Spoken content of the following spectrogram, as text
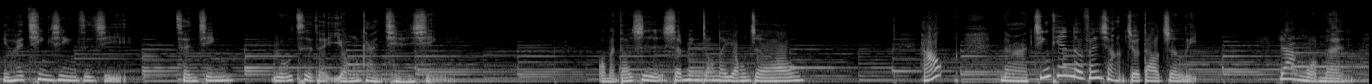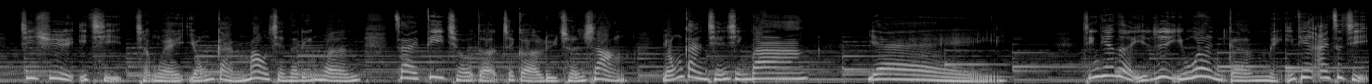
你会庆幸自己曾经如此的勇敢前行。我们都是生命中的勇者哦。好，那今天的分享就到这里，让我们继续一起成为勇敢冒险的灵魂，在地球的这个旅程上勇敢前行吧！耶！今天的一日一问跟每一天爱自己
